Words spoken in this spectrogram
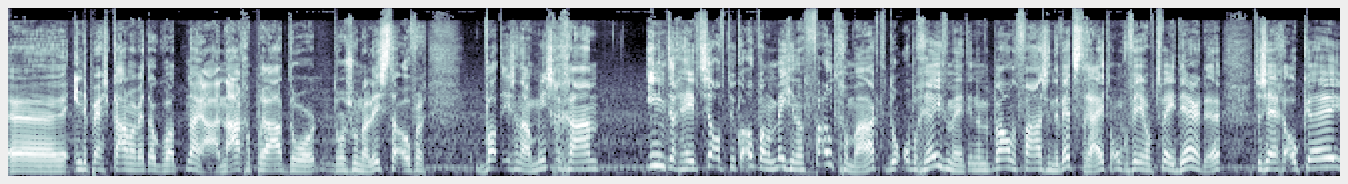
Uh, in de perskamer werd ook wat nou ja, nagepraat door, door journalisten over wat is er nou misgegaan. Inter heeft zelf natuurlijk ook wel een beetje een fout gemaakt. Door op een gegeven moment in een bepaalde fase in de wedstrijd, ongeveer op twee derde, te zeggen: Oké,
